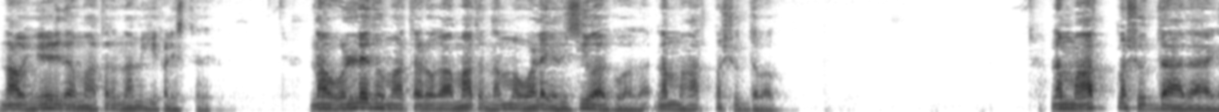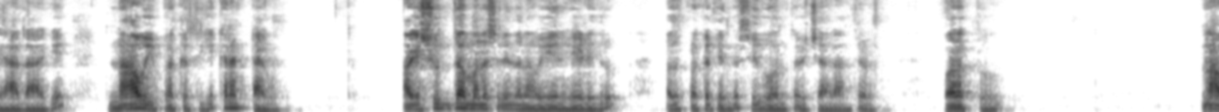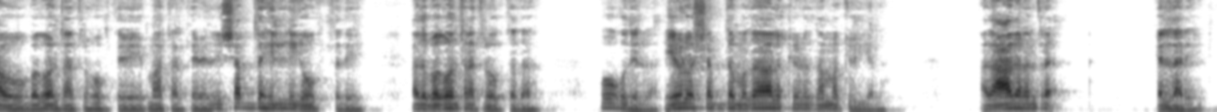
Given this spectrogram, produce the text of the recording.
ನಾವು ಹೇಳಿದ ಮಾತನ್ನು ನಮಗೆ ಕಳಿಸ್ತದೆ. ನಾವು ಒಳ್ಳೆಯದು ಮಾತಾಡುವಾಗ ಆ ಮಾತು ನಮ್ಮ ಒಳಗೆ ರಿಸೀವ್ ಆಗುವಾಗ ನಮ್ಮ ಆತ್ಮ ಶುದ್ಧವಾಗು ನಮ್ಮ ಆತ್ಮ ಶುದ್ಧ ಆದಾಗೆ ಆದಾಗೆ ನಾವು ಈ ಪ್ರಕೃತಿಗೆ ಕನೆಕ್ಟ್ ಆಗುವುದು. ಹಾಗೆ ಶುದ್ಧ ಮನಸ್ಸಿನಿಂದ ನಾವು ಏನು ಹೇಳಿದರೂ ಅದು ಪ್ರಕೃತಿಯಿಂದ ಸಿಗುವಂಥ ವಿಚಾರ ಅಂತ ಹೇಳೋದು ಹೊರತು ನಾವು ಭಗವಂತನ ಹತ್ರ ಹೋಗ್ತೇವೆ, ಮಾತಾಡ್ತೇವೆ ಅಂದರೆ ಈ ಶಬ್ದ ಎಲ್ಲಿಗೆ ಹೋಗ್ತದೆ. ಅದು ಭಗವಂತನ ಹತ್ರ ಹೋಗ್ತದ? ಹೋಗುವುದಿಲ್ಲ. ಹೇಳುವ ಶಬ್ದ ಮೊದಲು ಕೇಳೋದು ನಮ್ಮ ಕಿವಿಯಲ್ಲ. ಅದಾದ ನಂತರ ಎಲ್ಲರಿಗೂ.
